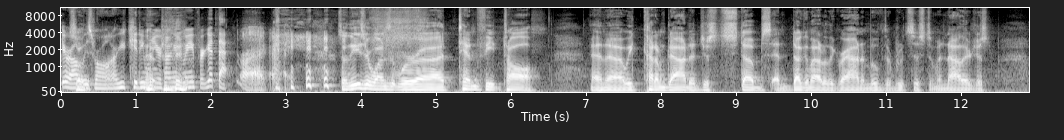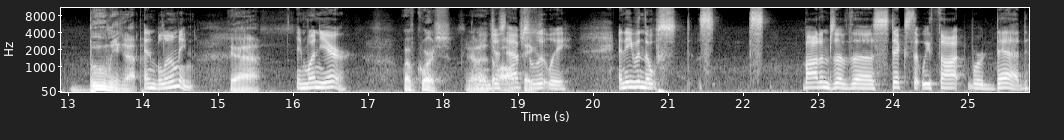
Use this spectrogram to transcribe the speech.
You're So- always wrong. Are you kidding when you're talking to me? Forget that. all right. So these are ones that were uh, 10 feet tall. and uh, we cut them down to just stubs and dug them out of the ground and moved the root system, and now they're just booming up. And blooming Yeah, in one year. well, of course. You know, I mean, just absolutely. And even the st- st- st- bottoms of the sticks that we thought were dead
